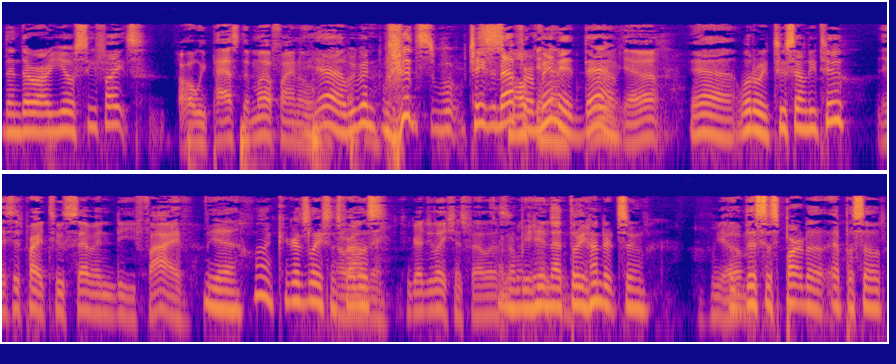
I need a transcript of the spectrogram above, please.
than there are UFC fights. Oh, we passed them up finally. Yeah, we've been, we've been chasing that for a Smoking minute. Damn. Yeah. Yeah. What are we? Two seventy two. This is probably 275. Yeah. Well, congratulations, around fellas. there. Congratulations, fellas. We're gonna be hitting that three hundred soon. Yeah. This is Sparta episode.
